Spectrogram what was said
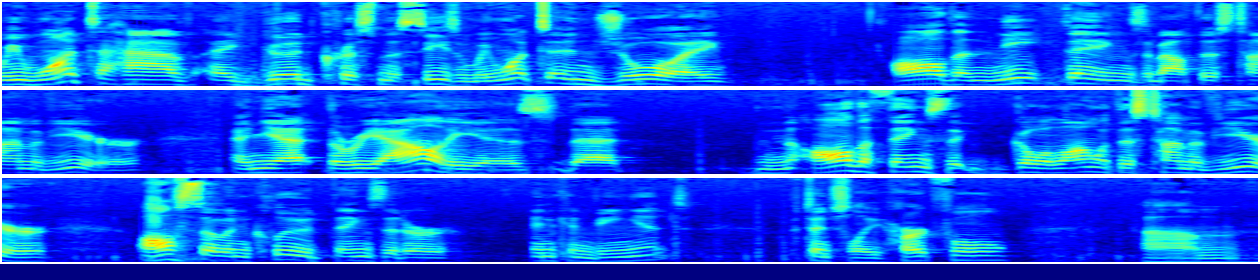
we want to have a good Christmas season. We want to enjoy all the neat things about this time of year, and yet the reality is that all the things that go along with this time of year also include things that are inconvenient, potentially hurtful, um,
